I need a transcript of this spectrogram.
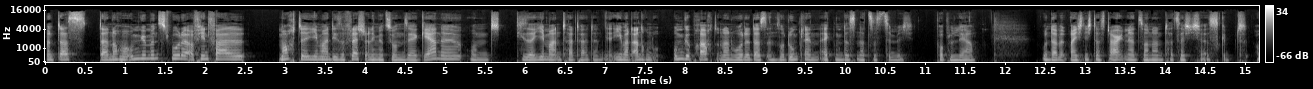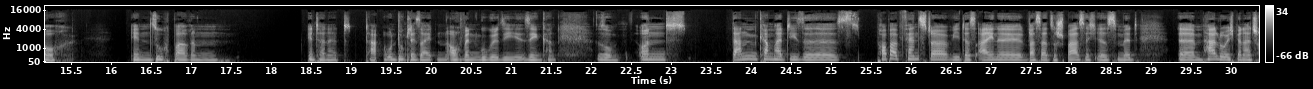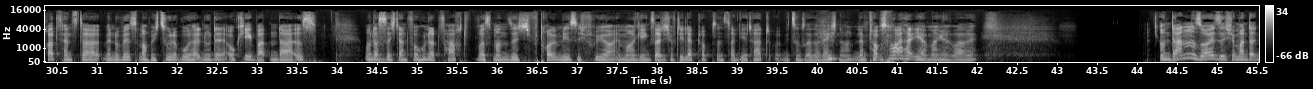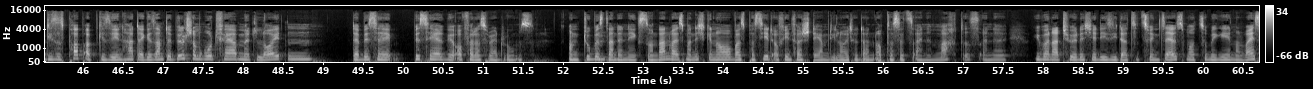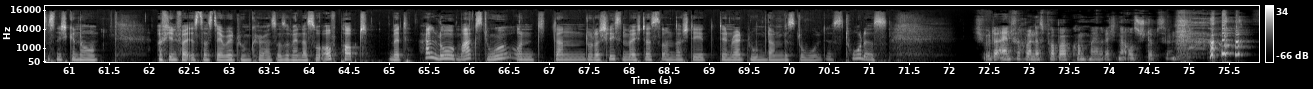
und das dann nochmal umgemünzt wurde. Auf jeden Fall mochte jemand diese Flash-Animation sehr gerne und dieser jemand hat halt dann jemand anderen umgebracht und dann wurde das in so dunklen Ecken des Netzes ziemlich populär. Und damit meine ich nicht das Darknet, sondern tatsächlich, es gibt auch in suchbaren Internet und dunkle Seiten, auch wenn Google sie sehen kann. So. Und dann kam halt dieses Pop-up-Fenster, wie das eine, was halt so spaßig ist mit ähm, Hallo, ich bin ein Schrottfenster, wenn du willst, mach mich zu, wo halt nur der OK-Button da ist. Und mhm. das sich dann verhundertfacht, was man sich trollmäßig früher immer gegenseitig auf die Laptops installiert hat, beziehungsweise Rechner. Laptops war da eher Mangelware. Und dann soll sich, wenn man dieses Pop-up gesehen hat, der gesamte Bildschirm rot färben mit Leuten der bisher, bisherige Opfer des Red Rooms. Und du bist mhm. dann der Nächste. Und dann weiß man nicht genau, was passiert. Auf jeden Fall sterben die Leute dann. Ob das jetzt eine Macht ist, eine übernatürliche, die sie dazu zwingt, Selbstmord zu begehen. Man weiß es nicht genau. Auf jeden Fall ist das der Red Room Curse. Also wenn das so aufpoppt mit Hallo, magst du? Und dann du das schließen möchtest und da steht den Red Room, dann bist du wohl des Todes. Ich würde einfach, wenn das Pop-up kommt, meinen Rechner ausstöpseln.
